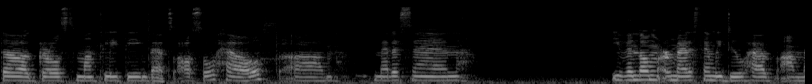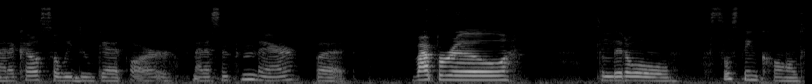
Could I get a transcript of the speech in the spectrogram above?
the girls monthly thing that's also health, um, medicine. Even though our medicine, we do have um, medical, so we do get our medicine from there. But Vaporub, the little, what's this thing called?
